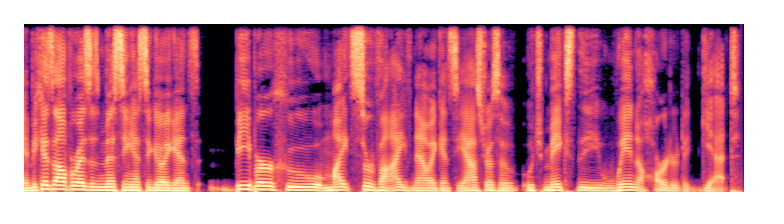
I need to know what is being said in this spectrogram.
And because Alvarez is missing, he has to go against Bieber, who might survive now against the Astros, which makes the win harder to get.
